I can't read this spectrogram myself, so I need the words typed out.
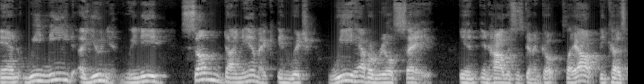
and we need a union. We need some dynamic in which we have a real say in, in how this is going to go play out because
